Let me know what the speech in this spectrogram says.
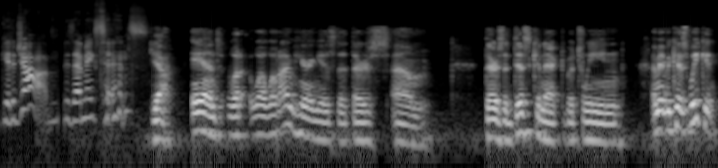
Get a job. Does that make sense? Yeah. And what well what I'm hearing is that there's um there's a disconnect between I mean, because we can,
